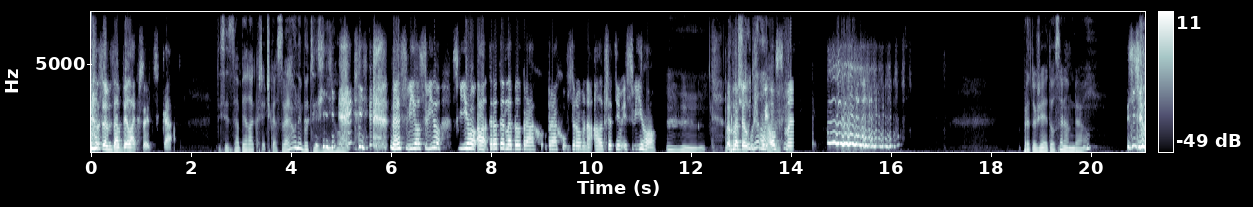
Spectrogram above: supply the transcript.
já jsem zabila křečka. Ty jsi zabila křečka svého nebo cizího? ne, svýho, svýho, svýho, a teda tenhle byl brách, bráchův zrovna, ale předtím i svýho. Mhm. A Tohle byl to už můj osmý. Protože je to sranda. Jo,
